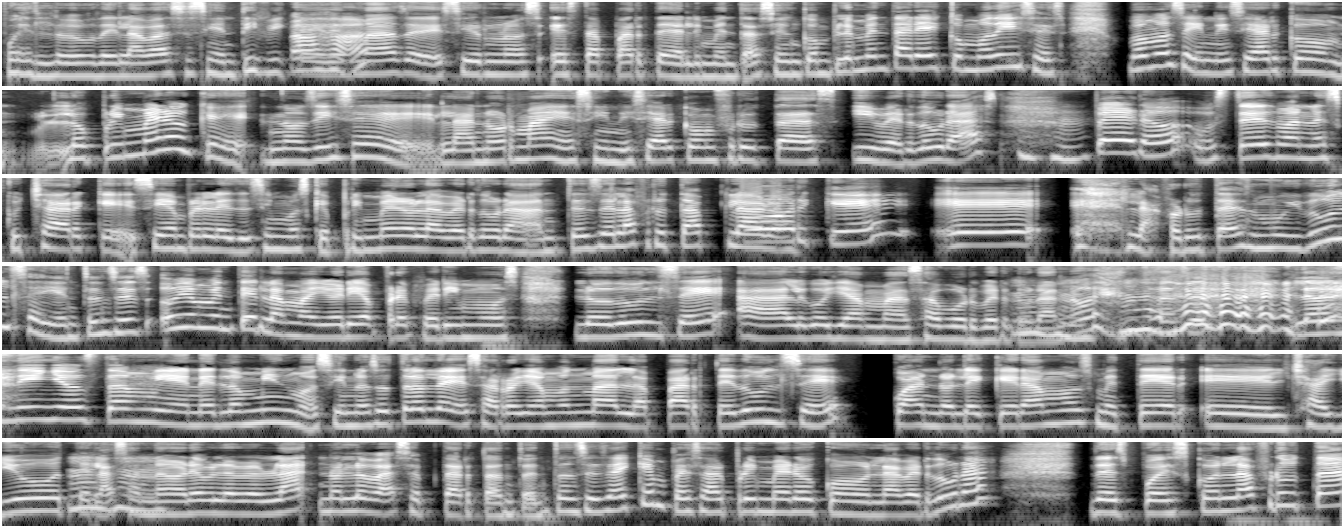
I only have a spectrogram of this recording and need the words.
pues lo de la base científica y demás, de decirnos esta parte de alimentación complementaria. Y como dices, vamos a iniciar con, lo primero que nos dice la norma es iniciar con frutas y verduras, pero ustedes van a escuchar que siempre les decimos que primero la verdura antes de la fruta, claro. porque eh, la fruta es muy dulce y entonces obviamente la mayoría preferimos lo dulce a algo ya más sabor verdura, ¿no? Entonces los niños también es lo mismo, si nosotros le desarrollamos más la parte dulce, cuando le queramos meter el chayote, la zanahoria, bla, bla, bla, no lo va a aceptar tanto. Entonces hay que empezar primero con la verdura, después con la fruta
